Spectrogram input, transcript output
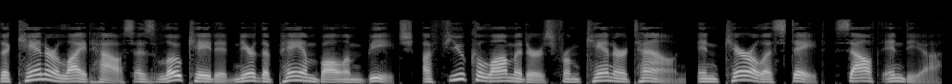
The Kannur Lighthouse is located near the Payyambalam beach, a few kilometres from Kannur town, in Kerala state, South India.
